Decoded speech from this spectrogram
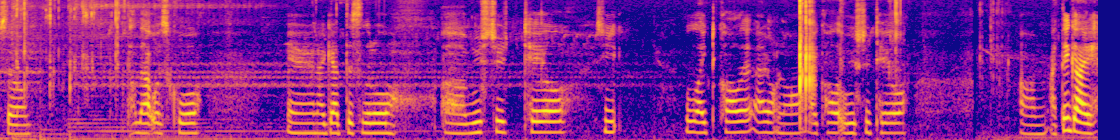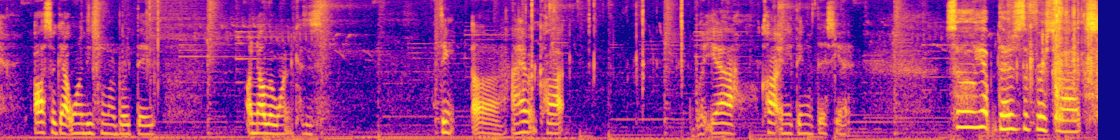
So that was cool. And I got this little uh, rooster tail, you like to call it. I don't know. I call it rooster tail. Um, I think I also got one of these for my birthday. Another one because I think uh, I haven't caught, but yeah, caught anything with this yet. So yep, there's the first box.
